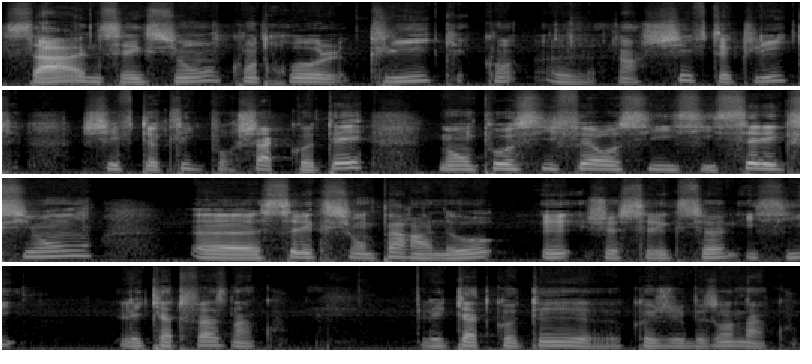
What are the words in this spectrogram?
ça, une sélection, contrôle, clic, euh, non, shift, clic, shift, clic pour chaque côté. Mais on peut aussi faire aussi ici sélection, euh, sélection par anneau. Et je sélectionne ici les quatre faces d'un coup. Les quatre côtés que j'ai besoin d'un coup.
